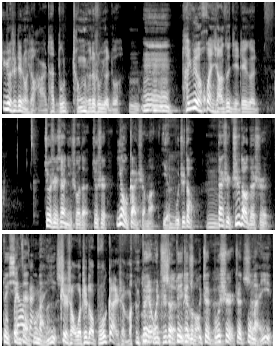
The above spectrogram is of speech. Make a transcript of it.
越是这种小孩儿，他读成功学的书越多，嗯嗯嗯，他越幻想自己这个就是像你说的，就是要干什么也不知道，但是知道的是对现在不满意。至少我知道不干什么。对，我知道，对这个这不是这不满意。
